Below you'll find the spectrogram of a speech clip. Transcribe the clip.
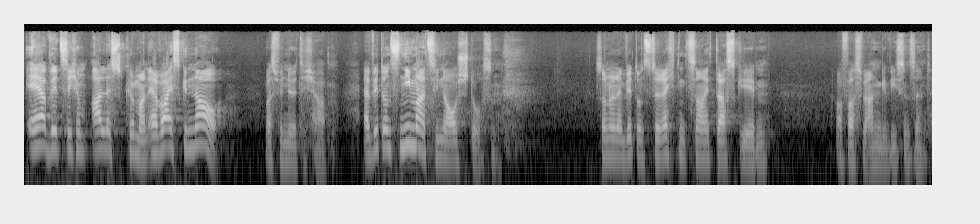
Er wird sich um alles kümmern. Er weiß genau, was wir nötig haben. Er wird uns niemals hinausstoßen, sondern er wird uns zur rechten Zeit das geben, auf was wir angewiesen sind.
